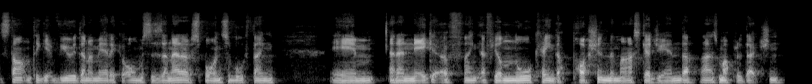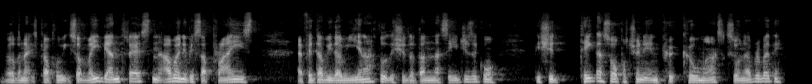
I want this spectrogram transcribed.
starting to get viewed in America almost as an irresponsible thing. Um, and a negative thing if you're no kind of pushing the mask agenda. That's my prediction over the next couple of weeks. So it might be interesting. I wouldn't be surprised if the WWE, and I thought they should have done this ages ago, they should take this opportunity and put cool masks on everybody.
